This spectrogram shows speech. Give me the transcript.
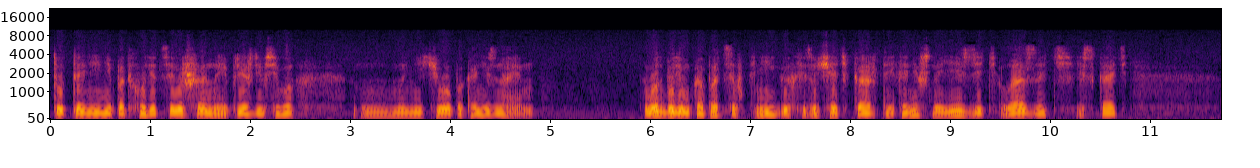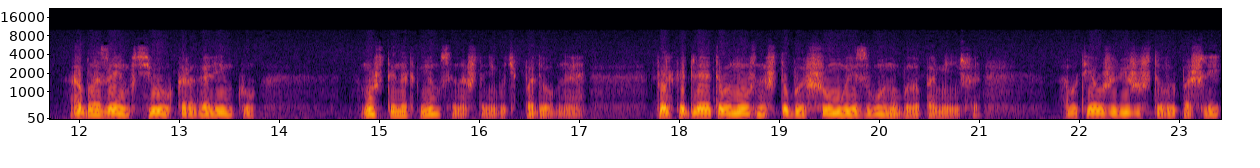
тут они не подходят совершенно, и прежде всего мы ничего пока не знаем. Вот будем копаться в книгах, изучать карты и, конечно, ездить, лазать, искать. Облазаем всю Карагалинку. Может, и наткнемся на что-нибудь подобное. Только для этого нужно, чтобы шуму и звону было поменьше. А вот я уже вижу, что вы пошли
